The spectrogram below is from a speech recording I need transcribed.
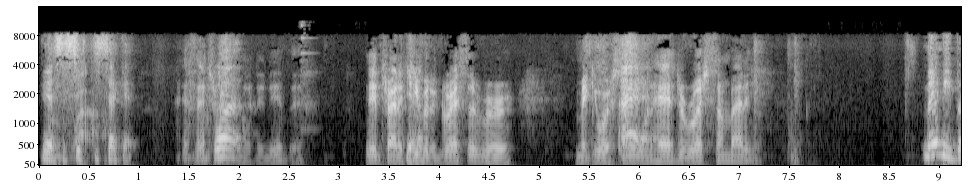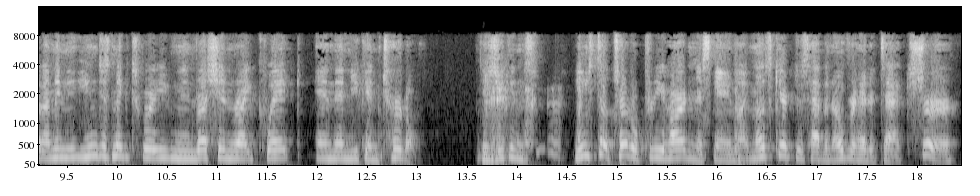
Yeah, it's a oh, sixty second. It's interesting Well- that they did that. They try to Yeah. keep it aggressive or make it where someone has to rush somebody. Maybe, but I mean, you can just make it to where you can rush in right quick, and then you can turtle. Because you can, you can still turtle pretty hard in this game. Like most characters have an overhead attack, sure,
